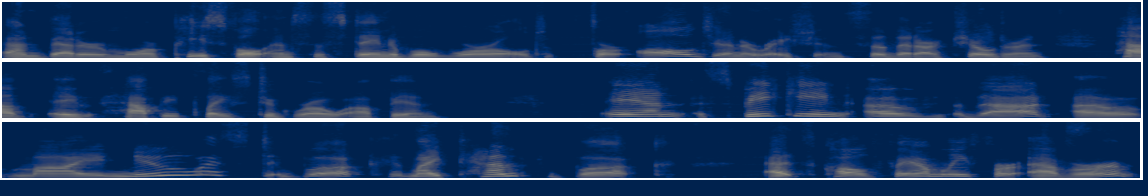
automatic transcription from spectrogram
and better, more peaceful and sustainable world for all generations so that our children have a happy place to grow up in. And speaking of that, uh, my newest book, my 10th book, it's called Family Forever.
